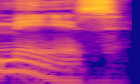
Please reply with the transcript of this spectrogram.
Miz.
